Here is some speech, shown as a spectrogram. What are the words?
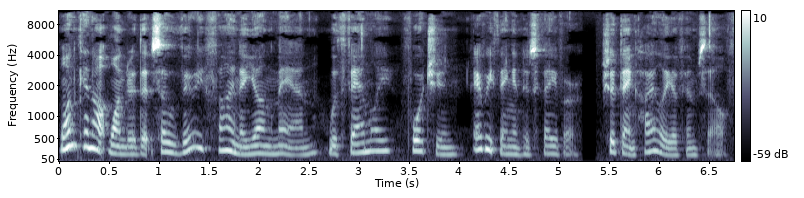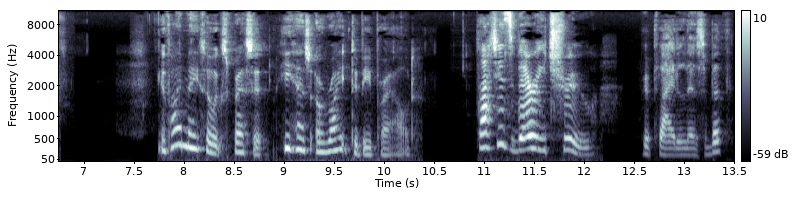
One cannot wonder that so very fine a young man, with family, fortune, everything in his favour, should think highly of himself. If I may so express it, he has a right to be proud." "That is very true," replied Elizabeth,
